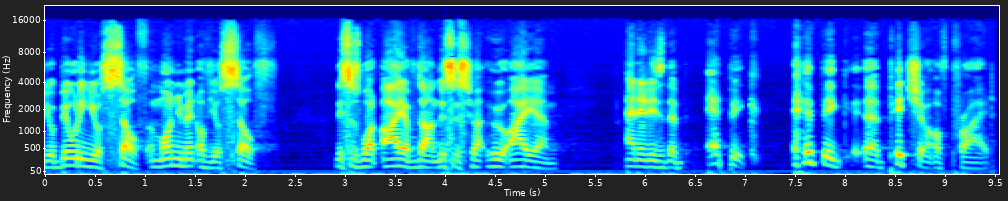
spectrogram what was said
You're building yourself, a monument of yourself. This is what I have done. This is who I am. And it is the epic, epic uh, picture of pride.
